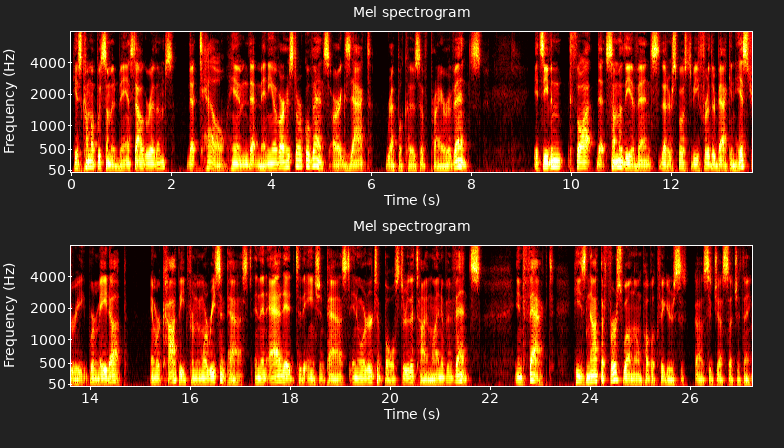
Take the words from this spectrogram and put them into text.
He has come up with some advanced algorithms that tell him that many of our historical events are exact replicas of prior events. It's even thought that some of the events that are supposed to be further back in history were made up and were copied from the more recent past and then added to the ancient past in order to bolster the timeline of events. In fact, he's not the first well known public figure to uh, suggest such a thing.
